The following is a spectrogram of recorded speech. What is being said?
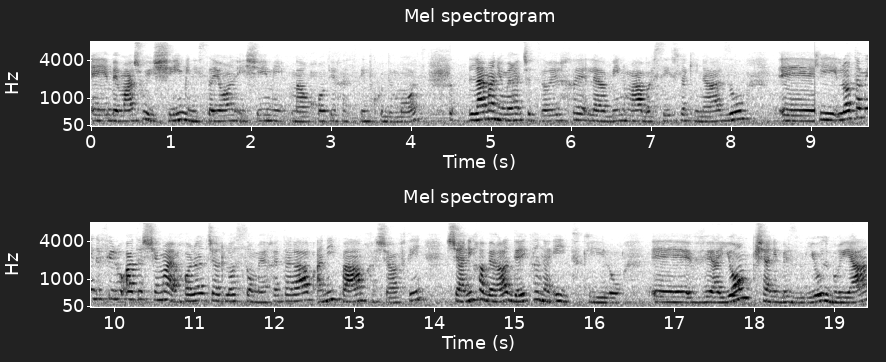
אה, במשהו אישי, מניסיון אישי ממערכות יחסים קודמות. למה אני אומרת שצריך אה, להבין מה הבסיס לקנאה הזו? כי לא תמיד אפילו את אשמה, יכול להיות שאת לא סומכת עליו. אני פעם חשבתי שאני חברה די קנאית, כאילו. והיום כשאני בזוגיות בריאה,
